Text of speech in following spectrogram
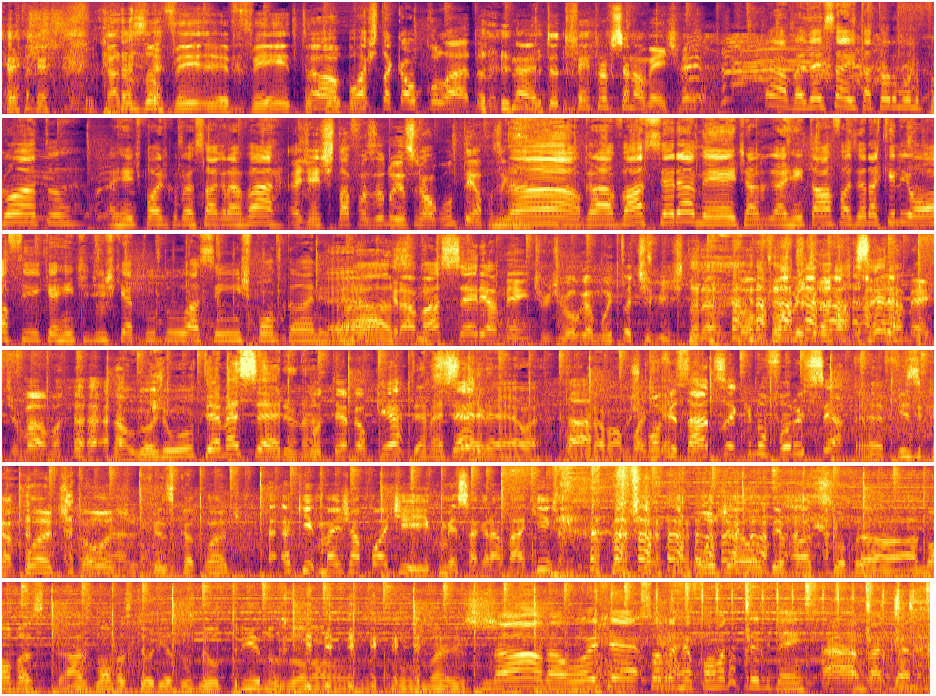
o cara usa efeito, É uma tudo. bosta calculada, né? Não, é tudo feito profissionalmente, velho. É, mas é isso aí, tá todo mundo pronto? A gente pode começar a gravar? A gente tá fazendo isso já há algum tempo. assim. Não, gravar seriamente. A, a gente tava fazendo aquele off que a gente diz que é tudo assim espontâneo. É. Ah, gravar seriamente. O Diogo é muito otimista, né? Vamos, vamos gravar seriamente, vamos. Não, hoje o tema é sério, né? O tema é o quê? O tema é sério, é, ué. Tá, Vamos gravar um os convidados é que não foram os certos. É, física quântica hoje? Física quântica? Aqui, mas já pode começar a gravar aqui? Hoje é o debate sobre a, a novas, as novas teorias dos neutrinos ou não? Ou Mas... Não, não, hoje é sobre a reforma da Previdência. Ah, bacana.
